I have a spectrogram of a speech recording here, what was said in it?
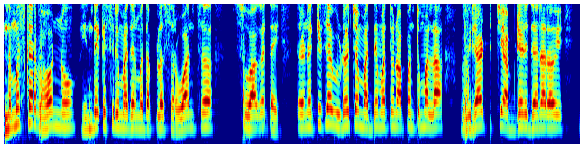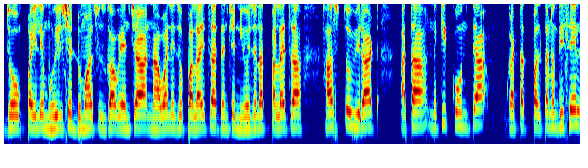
नमस्कार भावांनो हिंद केसरी मैदानमध्ये आपलं सर्वांचं स्वागत आहे. तर नक्कीच या व्हिडिओच्या माध्यमातून आपण तुम्हाला विराटची अपडेट देणार आहे जो पहिले मोहिल शेठ डुमाळ सुसगाव यांच्या नावाने जो पलायचा त्यांच्या नियोजनात पलायचा हाच तो विराट आता नक्की कोणत्या गटात पलताना दिसेल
